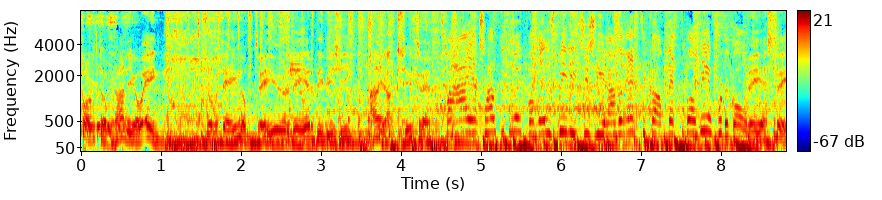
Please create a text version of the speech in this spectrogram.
Sport op Radio 1. Zometeen om 2 uur de Eredivisie. Ajax Utrecht. Maar Ajax houdt de druk, want Eus Bilic is hier aan de rechterkant. Legt de bal weer voor de goal. PSV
